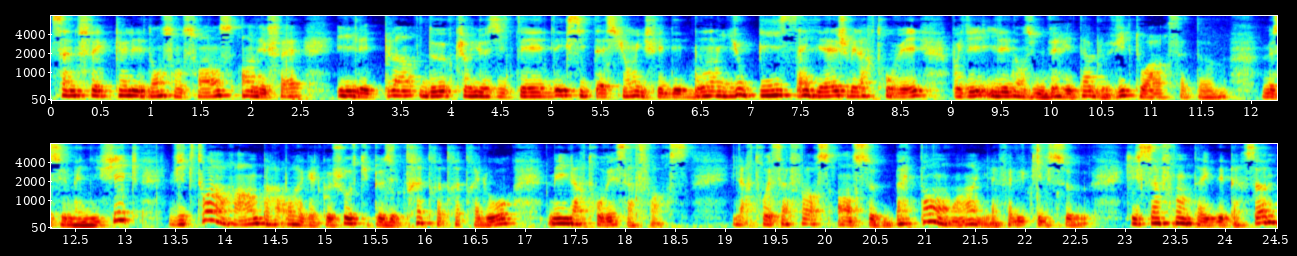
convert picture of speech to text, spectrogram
ça ne fait qu'aller dans son sens. En effet, il est plein de curiosité, d'excitation, il fait des bons youpi, ça y est, je vais la retrouver. Vous voyez, il est dans une véritable victoire, cet homme. Mais c'est magnifique, victoire, hein, par rapport à quelque chose qui pesait très très très très lourd, mais il a retrouvé sa force. Il a retrouvé sa force en se battant. Hein. Il a fallu qu'il se qu'il s'affronte avec des personnes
